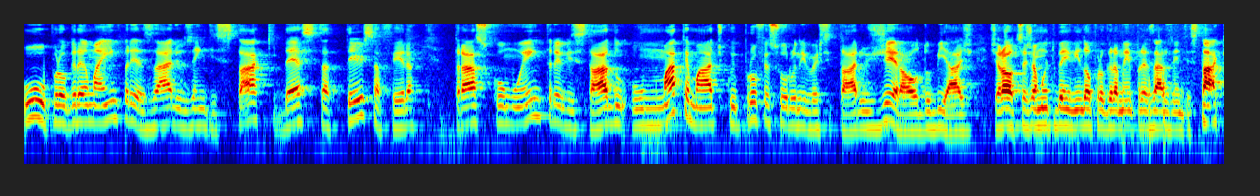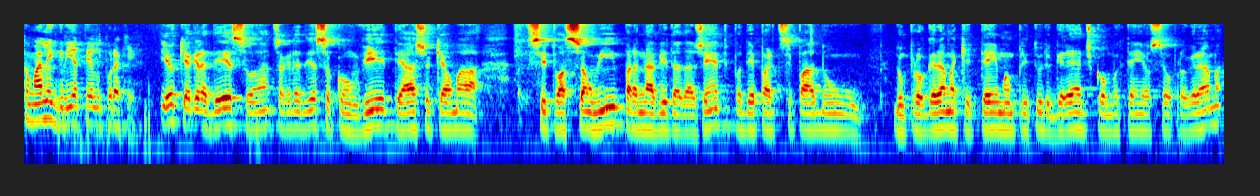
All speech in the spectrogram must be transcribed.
O programa Empresários em Destaque desta terça-feira traz como entrevistado o matemático e professor universitário Geraldo Biagi. Geraldo, seja muito bem-vindo ao programa Empresários em Destaque. É uma alegria tê-lo por aqui. Eu que agradeço, antes agradeço o convite. Acho que é uma situação ímpar na vida da gente poder participar de um, de um programa que tem uma amplitude grande como tem o seu programa.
